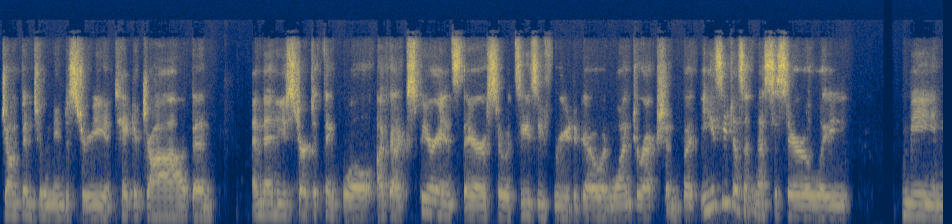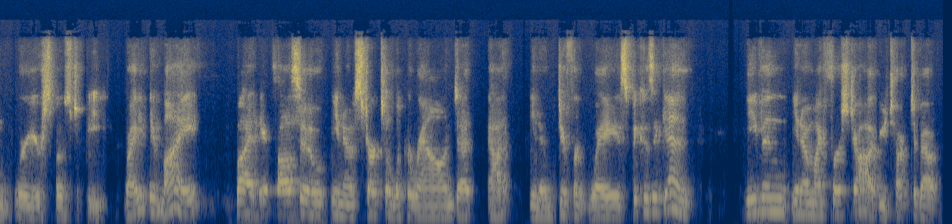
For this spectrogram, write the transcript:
jump into an industry and take a job and and then you start to think well i've got experience there so it's easy for you to go in one direction. But easy doesn't necessarily mean where you're supposed to be right? It might but it's also you know start to look around at at you know different ways. Because again even you know my first job you talked about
